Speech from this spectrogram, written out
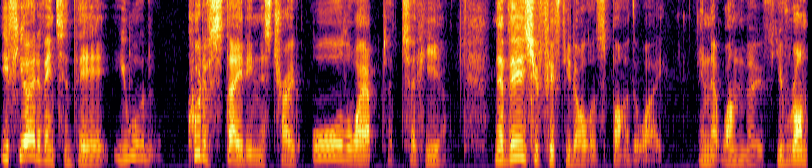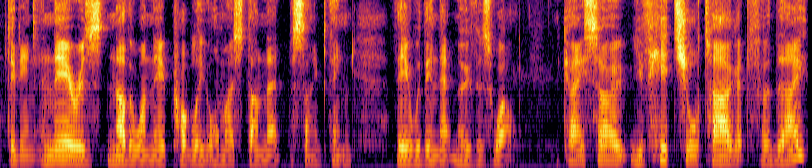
if you had have entered there you would could have stayed in this trade all the way up to, to here. Now there's your $50 by the way in that one move. You've romped it in. And there is another one there probably almost done that the same thing there within that move as well. Okay so you've hit your target for the day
